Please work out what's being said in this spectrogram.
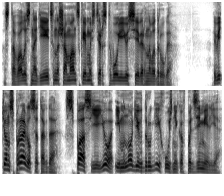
Оставалось надеяться на шаманское мастерство ее северного друга. Ведь он справился тогда, спас ее и многих других узников подземелья.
